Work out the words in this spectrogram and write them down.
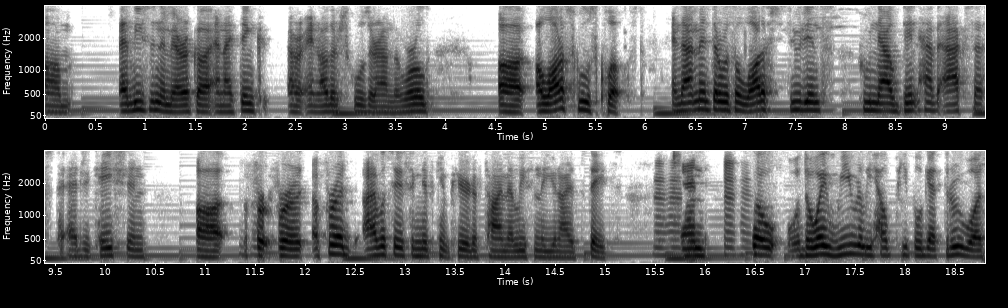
um, at least in America, and I think in other schools around the world, uh, a lot of schools closed, and that meant there was a lot of students who now didn't have access to education uh, for for for a, I would say a significant period of time, at least in the United States. Mm-hmm. And mm-hmm. so the way we really helped people get through was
